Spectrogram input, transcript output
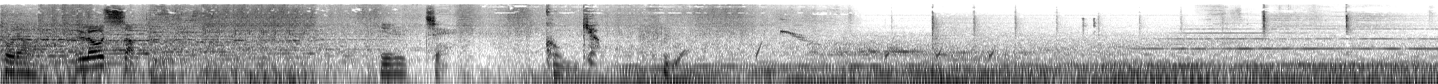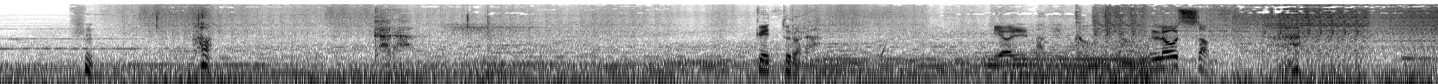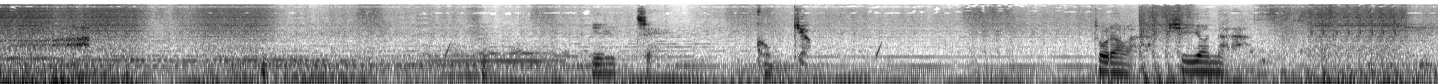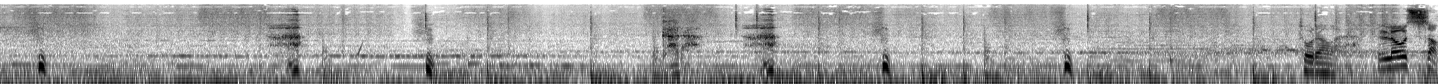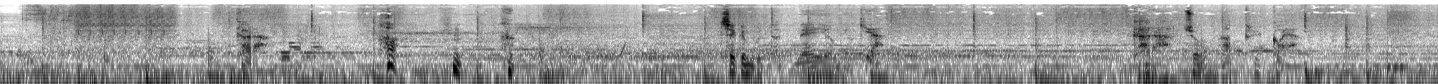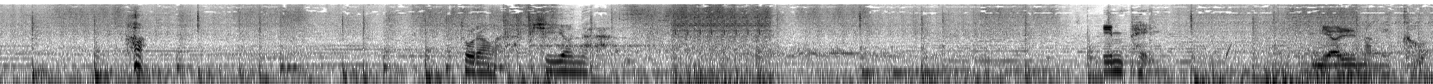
돌아와. 로서 일제 공격. 하. 가라. 꿰뚫어라. 멸망의 검 로썸 일제 공격. 돌아와라 피어나라. 가라. 돌아와라. 로썸 지금부터 내 영역이야. 가라 좀 아플 거야. 하! 돌아와라 피어나라. 임페이 멸망의 검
